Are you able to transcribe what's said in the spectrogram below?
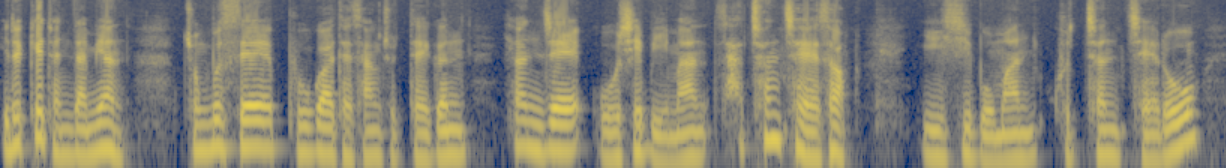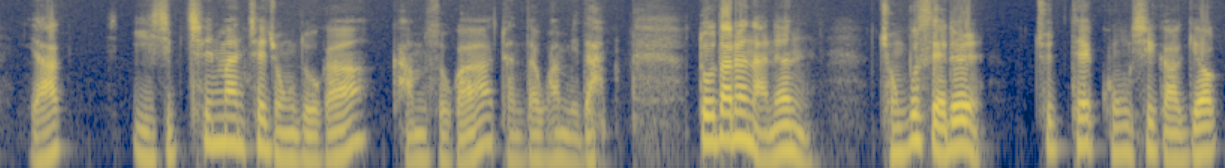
이렇게 된다면 종부세 부과 대상 주택은 현재 52만 4천 채에서 25만 9천 채로 약 27만 채 정도가 감소가 된다고 합니다. 또 다른 안은 종부세를 주택 공시가격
